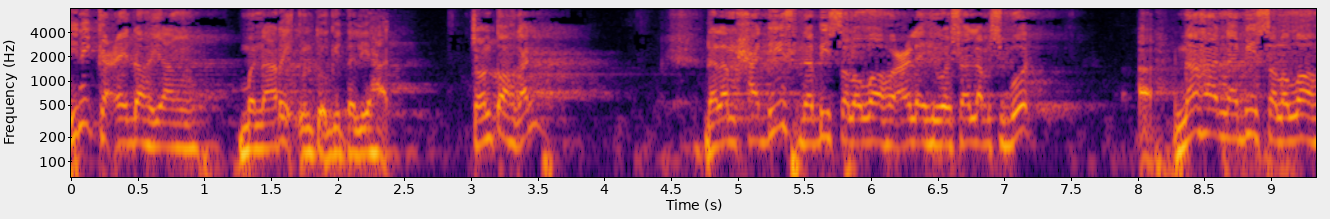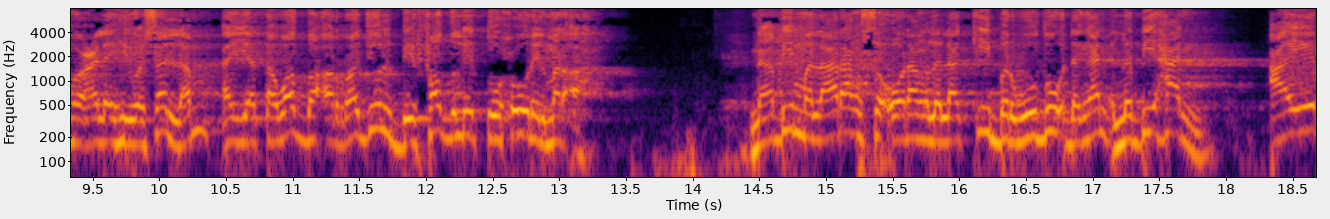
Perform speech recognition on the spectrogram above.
Ini kaedah yang menarik untuk kita lihat. Contoh kan? Dalam hadis Nabi sallallahu alaihi wasallam sebut Ah, naha Nabi sallallahu alaihi wasallam ayatawadda ar-rajul bi fadli tuhuril mar'ah. Nabi melarang seorang lelaki berwuduk dengan lebihan air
